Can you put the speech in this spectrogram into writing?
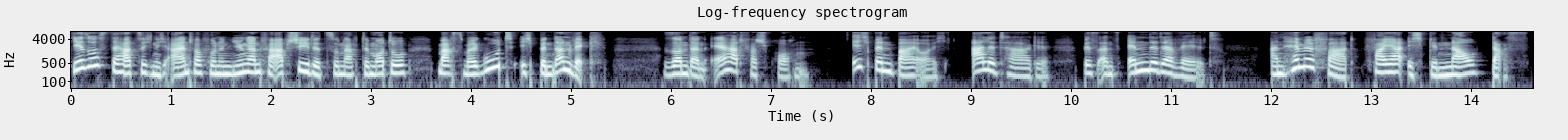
Jesus, der hat sich nicht einfach von den Jüngern verabschiedet, so nach dem Motto, mach's mal gut, ich bin dann weg, sondern er hat versprochen, ich bin bei euch alle Tage bis ans Ende der Welt. An Himmelfahrt feiere ich genau das.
